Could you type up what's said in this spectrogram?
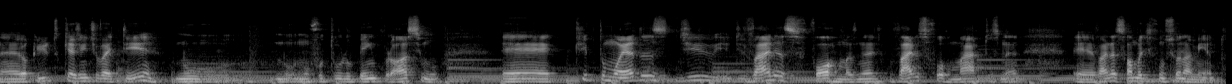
né, eu acredito que a gente vai ter no, no, no futuro bem próximo é, criptomoedas de, de várias formas, né, de vários formatos, né, é, várias formas de funcionamento.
